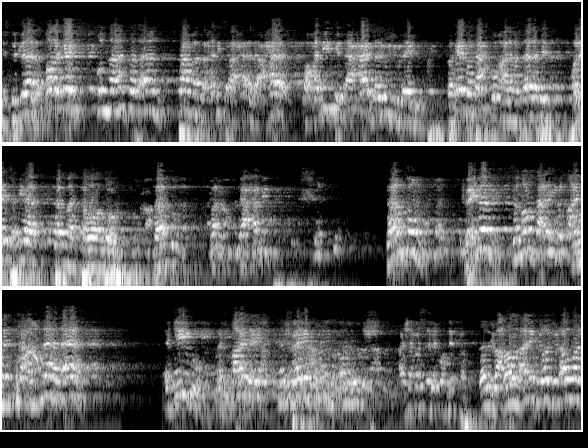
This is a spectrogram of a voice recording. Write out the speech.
استدلالا قال كيف؟ قلنا أنت الآن تعمل بحديث الآحاد وحديث الآحاد لا يوجب العلم. فكيف تحكم على مسألة وليس فيها تم التواتر فهمتم؟ يا حبيب فهمتم؟ إذا سنرد عليه بالقاعدة التي تعلمناها الآن. اجيبه القاعده إيه؟ مش فاهم. عشان بس تفهم. يبقى عليك الرجل الأول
